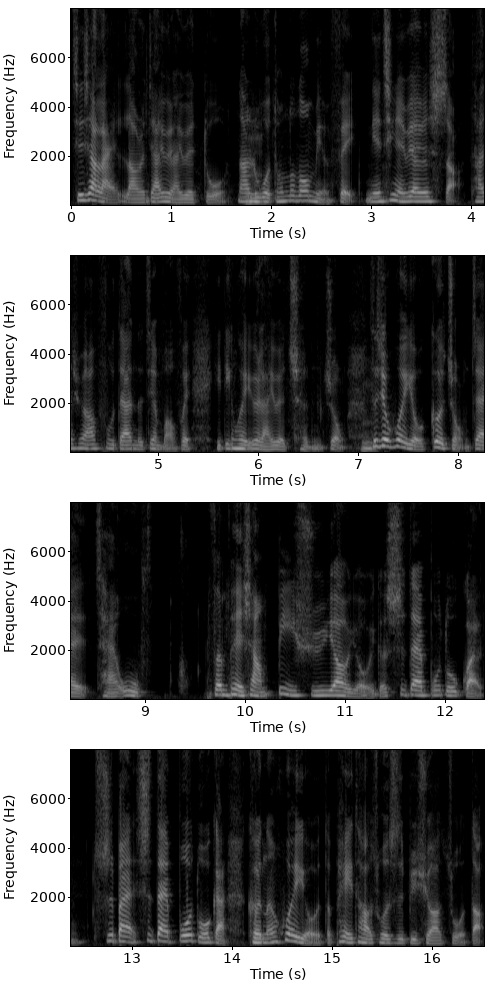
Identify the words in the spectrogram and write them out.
接下来老人家越来越多，那如果通通都免费，年轻人越来越少，他需要负担的健保费一定会越来越沉重，这就会有各种在财务分配上必须要有一个世代剥夺感，失败世代剥夺感可能会有的配套措施必须要做到。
